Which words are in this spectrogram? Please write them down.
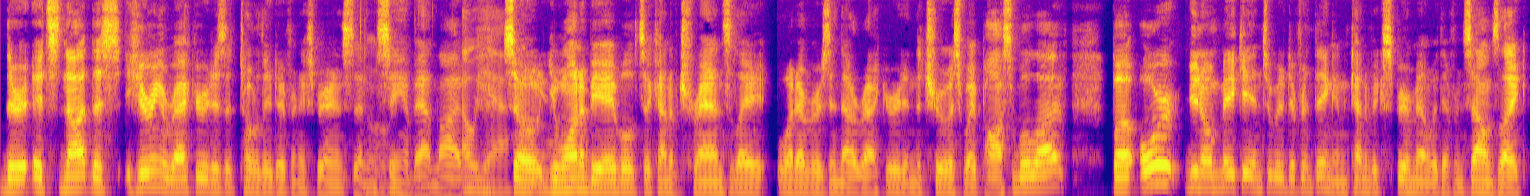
they're it's not this hearing a record is a totally different experience than Totally. seeing a band live Oh, yeah. so you want to be able to kind of translate whatever's in that record in the truest way possible live but or you know make it into a different thing and kind of experiment with different sounds like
